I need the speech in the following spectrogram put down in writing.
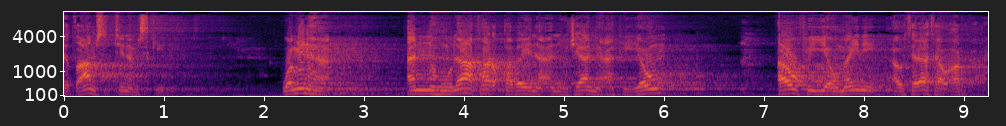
إطعام ستين مسكينا. ومنها أنه لا فرق بين أن يجامع في يوم أو في يومين أو ثلاثة أو أربعة.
